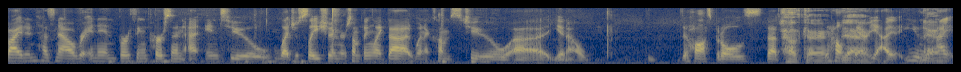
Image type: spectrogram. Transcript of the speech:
Biden has now written in birthing person at, into legislation or something like that when it comes to, uh, you know, hospitals. That's Healthcare. healthcare. Yeah. Yeah, you know, Yeah. I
